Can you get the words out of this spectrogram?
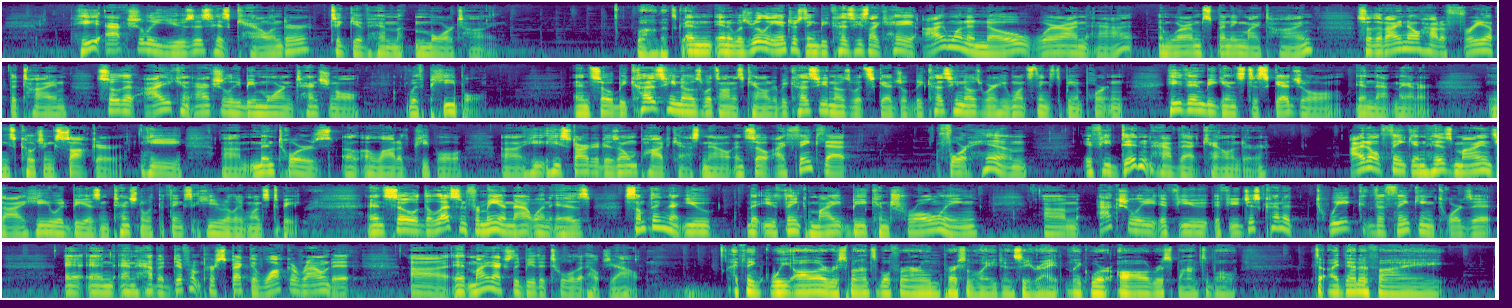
he actually uses his calendar to give him more time wow that's good and and it was really interesting because he's like, "Hey, I want to know where I'm at and where I'm spending my time so that I know how to free up the time so that I can actually be more intentional with people." And so because he knows what's on his calendar, because he knows what's scheduled, because he knows where he wants things to be important, he then begins to schedule in that manner. He's coaching soccer. He um, mentors a, a lot of people. Uh, he he started his own podcast now, and so I think that for him, if he didn't have that calendar, I don't think in his mind's eye he would be as intentional with the things that he really wants to be. And so the lesson for me in that one is something that you that you think might be controlling um, actually if you if you just kind of tweak the thinking towards it and, and and have a different perspective, walk around it, uh, it might actually be the tool that helps you out. I think we all are responsible for our own personal agency, right? Like we're all responsible to identify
